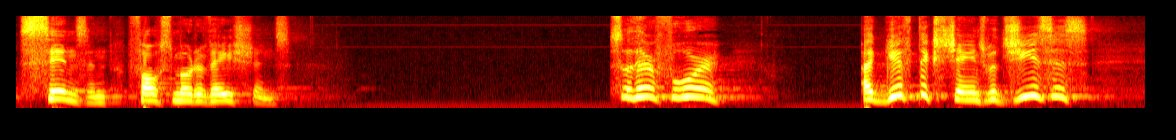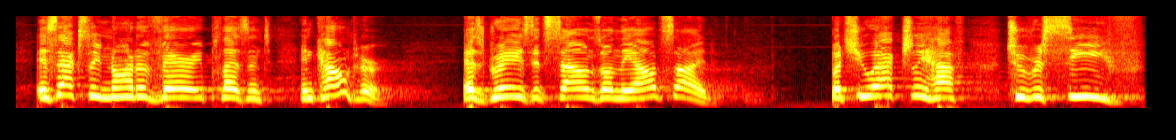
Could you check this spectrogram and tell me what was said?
sins and false motivations. So, therefore, a gift exchange with Jesus is actually not a very pleasant encounter, as great as it sounds on the outside. But you actually have to receive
